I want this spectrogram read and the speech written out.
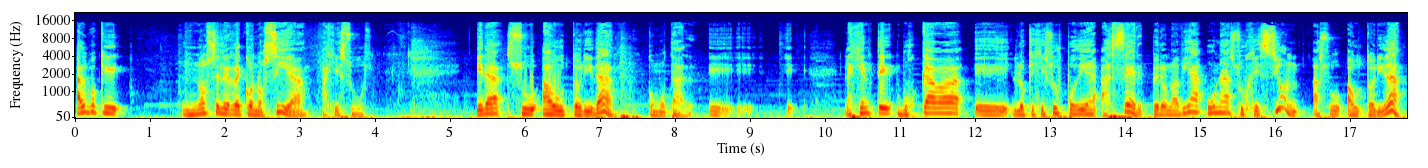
algo que no se le reconocía a Jesús era su autoridad como tal. Eh, eh, la gente buscaba lo que Jesús podía hacer, pero no había una sujeción a su autoridad.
